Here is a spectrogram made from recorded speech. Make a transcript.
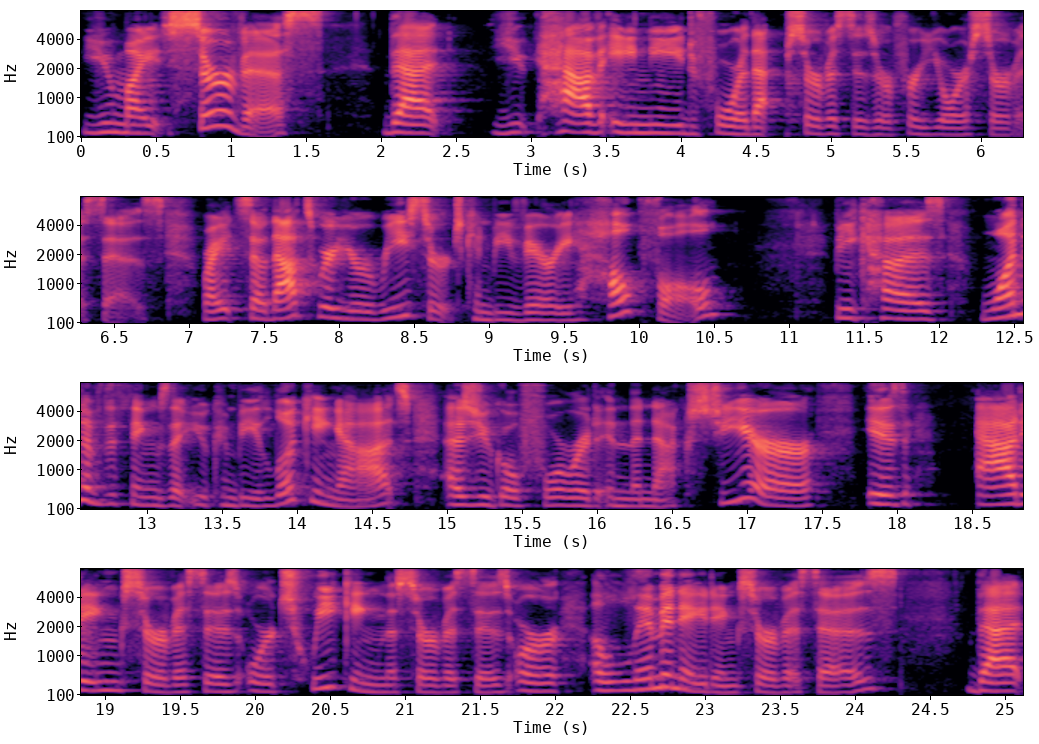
you might service that you have a need for that services or for your services, right? So that's where your research can be very helpful because one of the things that you can be looking at as you go forward in the next year is adding services or tweaking the services or eliminating services that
